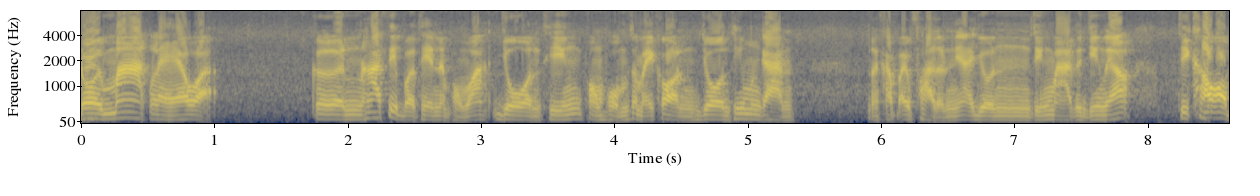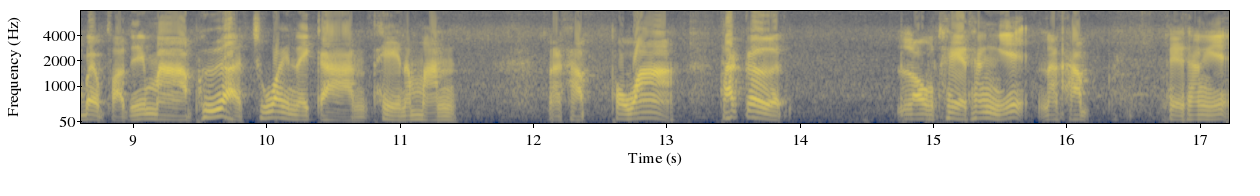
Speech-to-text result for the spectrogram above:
โดยมากแล้วอะ เกิน 50เปอร์เซ็นต์ผมว่าโยนทิ้งของผมสมัยก่อนโยนทิ้งเหมือนกันนะครับไอ้ฝาตัวนี้โยนทิ้งมาจริงๆแล้ว ที่เขาออกแบบฝาตัวนี้มาเพื่อช่วยในการเทน้ำมันนะครับ เพราะว่าถ้าเกิดเราเททั้งอย่างนี้นะครับ เททั้งนี้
